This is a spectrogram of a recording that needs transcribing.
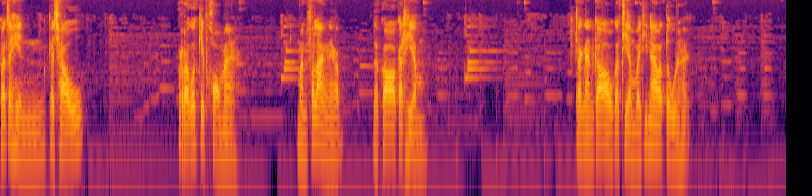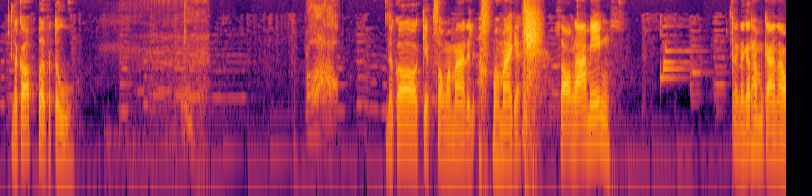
ก็จะเห็นกระเช้า เราก็เก็บของมา มันฝรั่งนะครับ แล้วก็กระเทียม จากนั้นก็เอากระเทียมไว้ที่หน้าประตูนะฮะ แล้วก็เปิดประตู แล้วก็เก็บซองมาม่าได้เลยมาม่าแกซองราเมง จากนั้นก็ทำการเอา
